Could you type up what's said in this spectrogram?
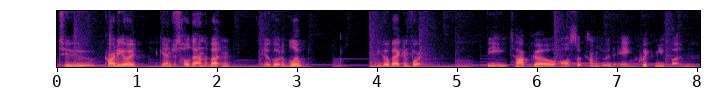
to cardioid, again, just hold down the button, it'll go to blue, and you go back and forth. The TalkGo also comes with a quick mute button.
